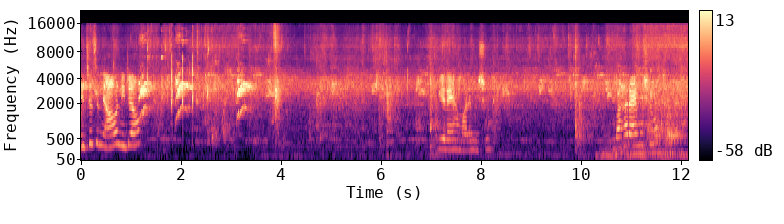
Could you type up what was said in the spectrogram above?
नीचे से आओ, नीचे आओ। ये रहे हमारे मिशू। बाहर आए मिशू।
